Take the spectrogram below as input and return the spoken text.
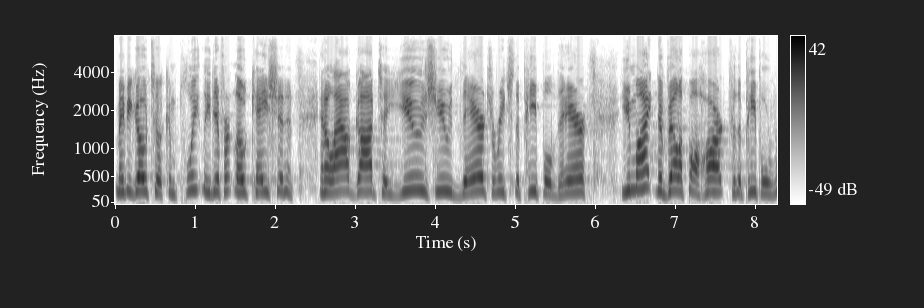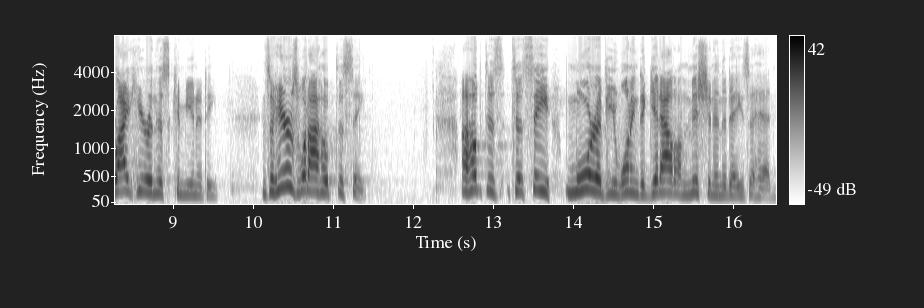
maybe go to a completely different location and, and allow God to use you there to reach the people there, you might develop a heart for the people right here in this community. And so here's what I hope to see. I hope to, to see more of you wanting to get out on mission in the days ahead.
